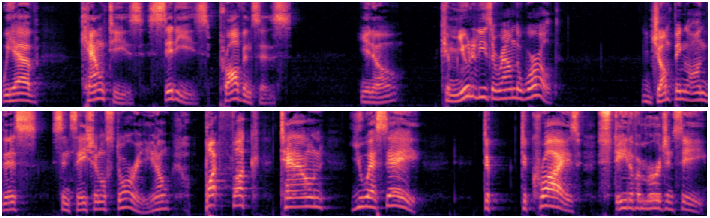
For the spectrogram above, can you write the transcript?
we have counties, cities, provinces, you know, communities around the world jumping on this sensational story, you know, butt fuck town USA de- decries state of emergency.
